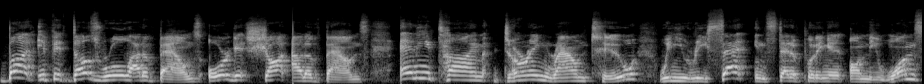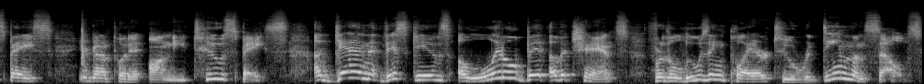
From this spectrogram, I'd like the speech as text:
But if it does roll out of bounds or get shot out of bounds, any time during round two, when you reset, instead of putting it on the one space, you're gonna put it on the two space. Again, this gives a little bit of a chance for the losing player to redeem themselves,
